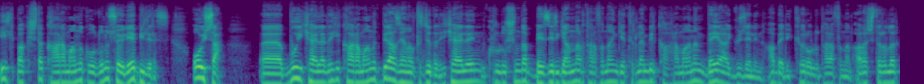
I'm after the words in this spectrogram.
ilk bakışta kahramanlık olduğunu söyleyebiliriz. Oysa e, bu hikayelerdeki kahramanlık biraz yanıltıcıdır. Hikayelerin kuruluşunda bezirganlar tarafından getirilen bir kahramanın veya güzelin haberi Köroğlu tarafından araştırılır.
